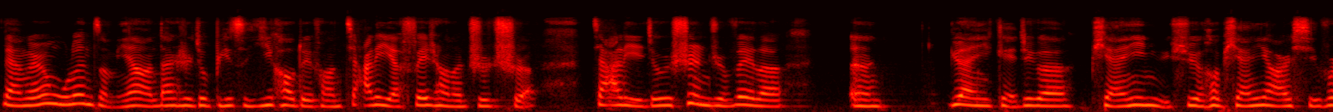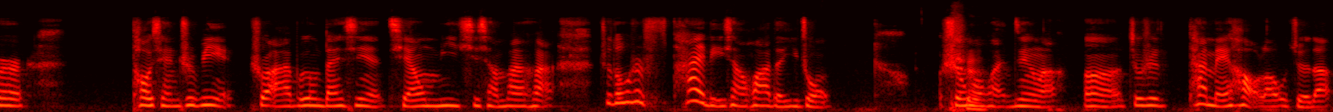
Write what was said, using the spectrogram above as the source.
两个人无论怎么样，但是就彼此依靠对方，家里也非常的支持，家里就是甚至为了嗯。愿意给这个便宜女婿和便宜儿媳妇儿掏钱治病，说啊不用担心，钱我们一起想办法，这都是太理想化的一种生活环境了。嗯，就是太美好了，我觉得，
